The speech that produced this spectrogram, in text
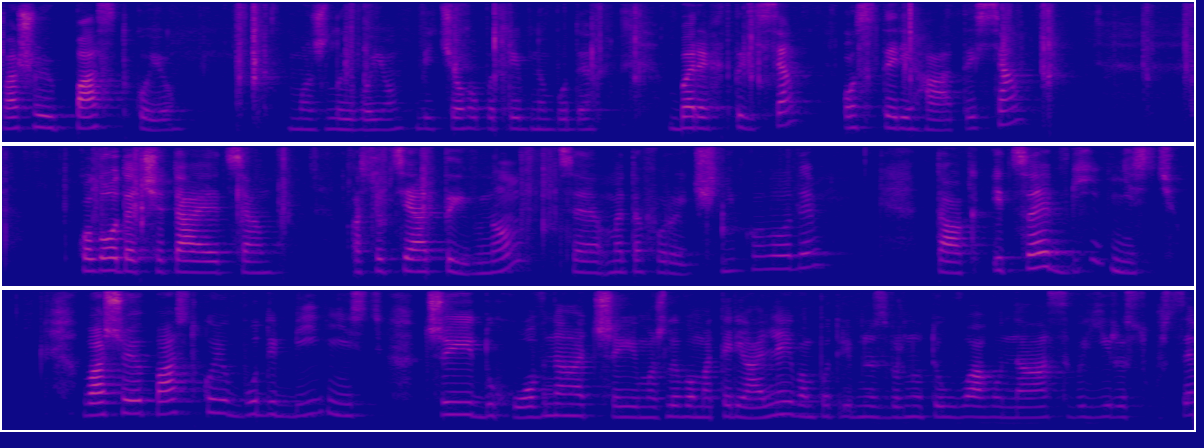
вашою пасткою можливою, від чого потрібно буде берегтися, остерігатися. Колода читається асоціативно, це метафоричні колоди. Так, і це бідність. Вашою пасткою буде бідність, чи духовна, чи, можливо, матеріальна, і вам потрібно звернути увагу на свої ресурси.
